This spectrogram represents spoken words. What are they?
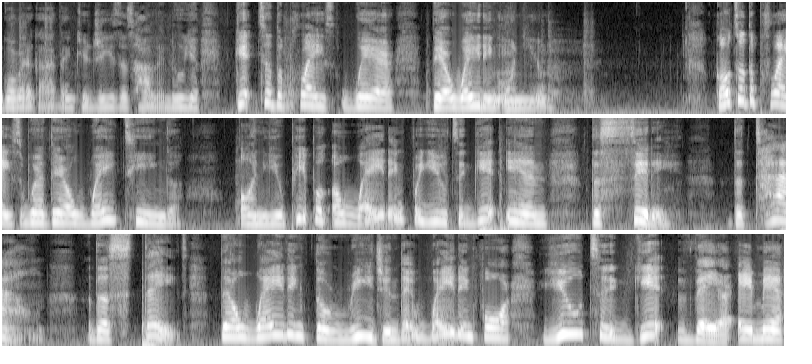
Glory to God. Thank you, Jesus. Hallelujah. Get to the place where they're waiting on you. Go to the place where they're waiting on you. People are waiting for you to get in the city, the town, the state. They're waiting the region. They're waiting for you to get there. Amen.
